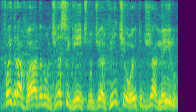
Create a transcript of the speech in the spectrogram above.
foi gravada no dia seguinte, no dia 28 de janeiro.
